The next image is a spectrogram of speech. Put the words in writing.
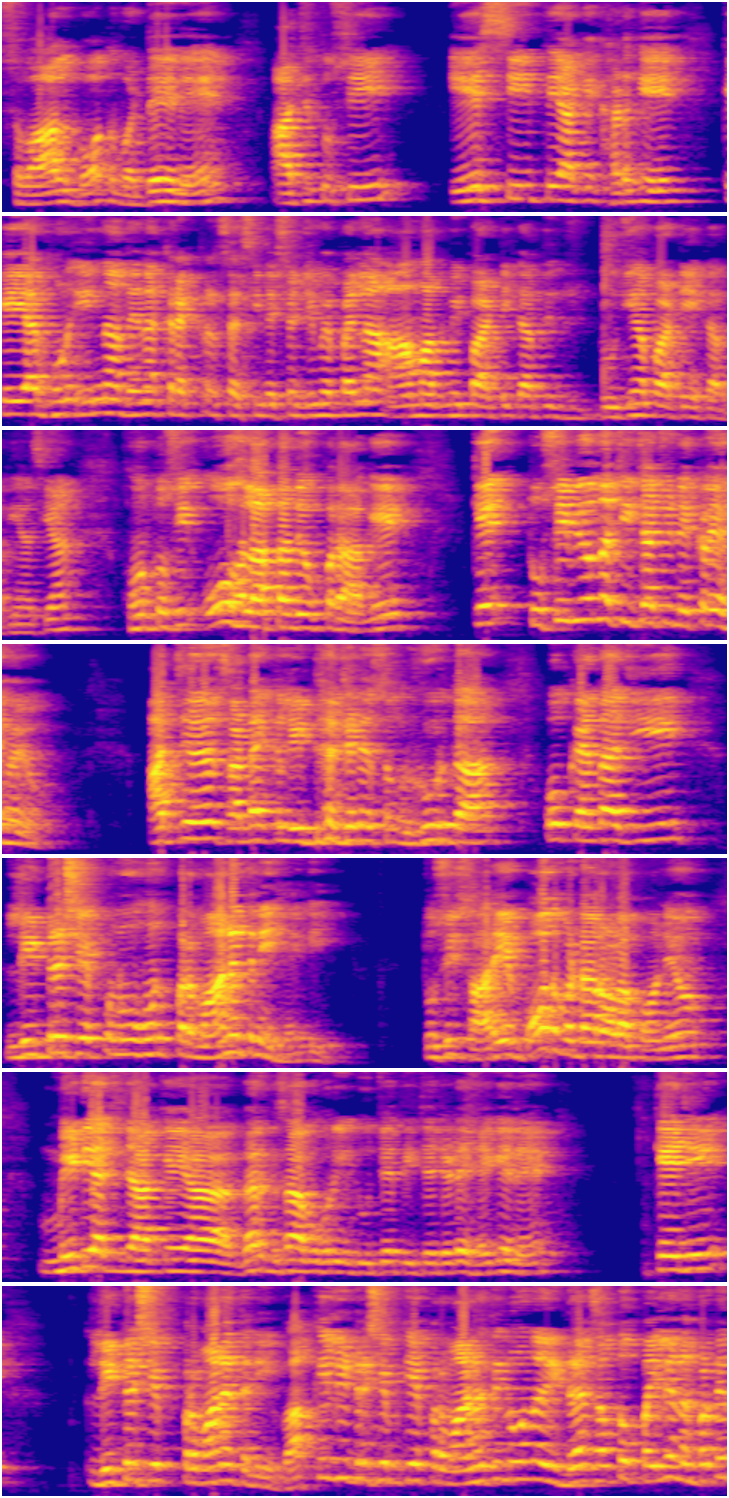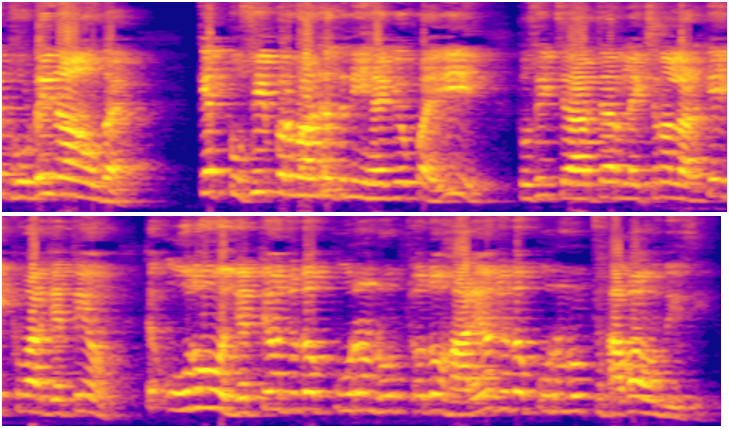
ਸਵਾਲ ਬਹੁਤ ਵੱਡੇ ਨੇ। ਅੱਜ ਤੁਸੀਂ ਇਸ ਚੀਜ਼ ਤੇ ਆ ਕੇ ਖੜ ਗਏ ਕਿ ਯਾਰ ਹੁਣ ਇਹਨਾਂ ਦੇ ਨਾ ਕੈਰੈਕਟਰ ਅਸੈਸੀਨੇਸ਼ਨ ਜਿਵੇਂ ਪਹਿਲਾਂ ਆਮ ਆਦਮੀ ਪਾਰਟੀ ਕਰਦੀ ਦੂਜੀਆਂ ਪਾਰਟੀਆਂ ਕਰਦੀਆਂ ਸੀ ਹੁਣ ਤੁਸੀਂ ਉਹ ਹਾਲਾਤਾਂ ਦੇ ਉੱਪਰ ਆ ਗਏ ਕਿ ਤੁਸੀਂ ਵੀ ਉਹਨਾਂ ਚੀਜ਼ਾਂ ਚੋਂ ਨਿਕਲੇ ਹੋਏ ਹੋ। ਅੱਜ ਸਾਡਾ ਇੱਕ ਲੀਡਰ ਜਿਹੜੇ ਸੰਗਰੂਰ ਦਾ, ਉਹ ਕਹਿੰਦਾ ਜੀ ਲੀਡਰਸ਼ਿਪ ਨੂੰ ਹੁਣ ਪ੍ਰਮਾਣਿਤ ਨਹੀਂ ਹੈਗੀ। ਤੁਸੀਂ ਸਾਰੇ ਬਹੁਤ ਵੱਡਾ ਰੌਲਾ ਪਾਉਂਦੇ ਹੋ। ਮੀਡੀਆ 'ਚ ਜਾ ਕੇ ਆ ਗਰਗ ਸਾਹਿਬ ਹੋਰੀ ਦੂਜੇ ਤੀਜੇ ਜਿਹੜੇ ਹੈਗੇ ਨੇ ਕਿ ਜੀ ਲੀਡਰਸ਼ਿਪ ਪ੍ਰਵਾਨਿਤ ਨਹੀਂ। ਵਾਕਈ ਲੀਡਰਸ਼ਿਪ ਜੇ ਪ੍ਰਮਾਣਿਤ ਨਹੀਂ, ਉਹਨਾਂ ਲੀਡਰਾਂ ਸਭ ਤੋਂ ਪਹਿਲੇ ਨੰਬਰ ਤੇ ਤੁਹਾਡੇ ਹੀ ਨਾਂ ਆਉਂਦਾ ਹੈ ਕਿ ਤੁਸੀਂ ਪ੍ਰਵਾਨਿਤ ਨਹੀਂ ਹੈਗੇ ਹੋ ਭਾਈ। ਤੁਸੀਂ ਚਾਰ ਚਾਰ ਇਲੈਕਸ਼ਨਾਂ ਲੜ ਕੇ ਇੱਕ ਵਾਰ ਜਿੱਤੇ ਹੋ ਤੇ ਉਦੋਂ ਜਿੱਤੇ ਹੋ ਜਦੋਂ ਪੂਰਨ ਰੂਪ ਚ, ਉਦੋਂ ਹਾਰੇ ਹੋ ਜਦੋਂ ਪੂਰਨ ਰੂਪ ਚ ਹਵਾ ਹੁੰਦੀ ਸੀ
